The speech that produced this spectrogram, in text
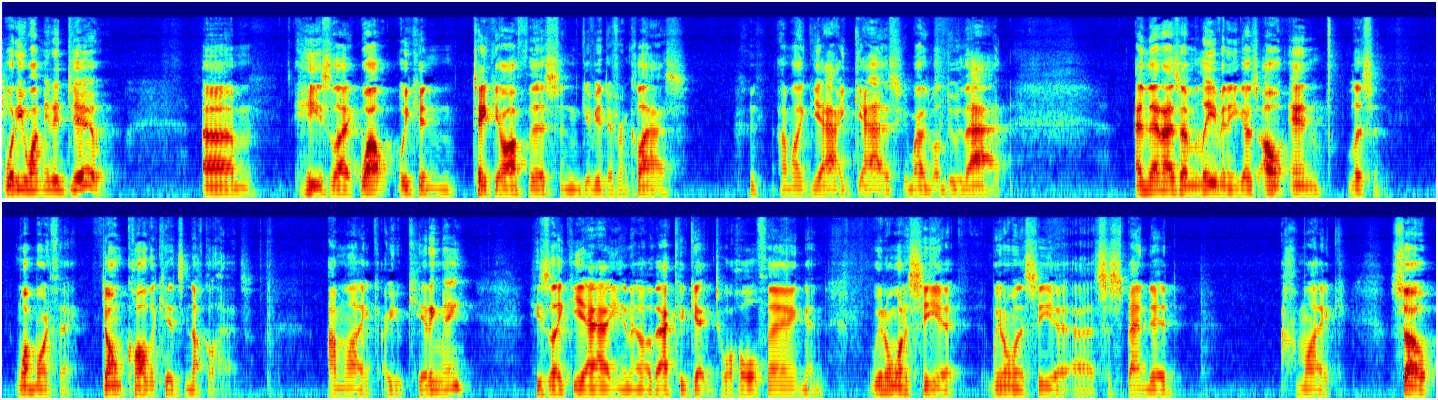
What do you want me to do? Um, he's like, well, we can take you off this and give you a different class. I'm like, yeah, I guess you might as well do that. And then as I'm leaving, he goes, oh, and listen, one more thing. Don't call the kids knuckleheads. I'm like, are you kidding me? He's like, yeah, you know, that could get into a whole thing, and we don't want to see it. We don't want to see you uh, suspended. I'm like, so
